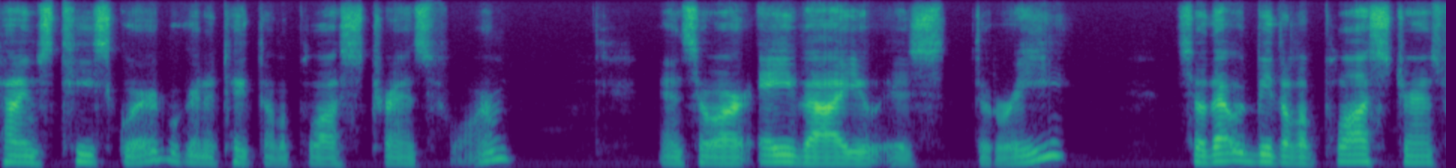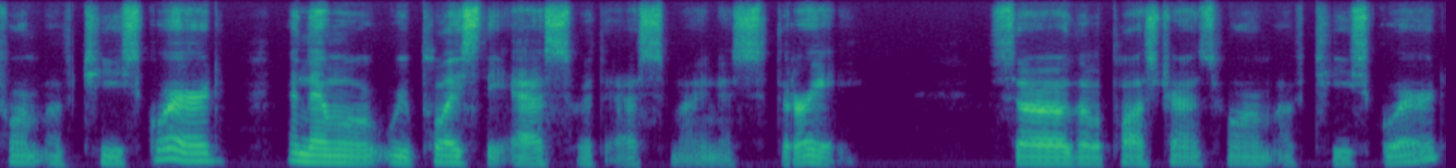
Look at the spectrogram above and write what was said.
times t squared. We're going to take the Laplace transform. And so our a value is 3. So that would be the Laplace transform of t squared. And then we'll replace the s with s minus 3. So the Laplace transform of t squared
